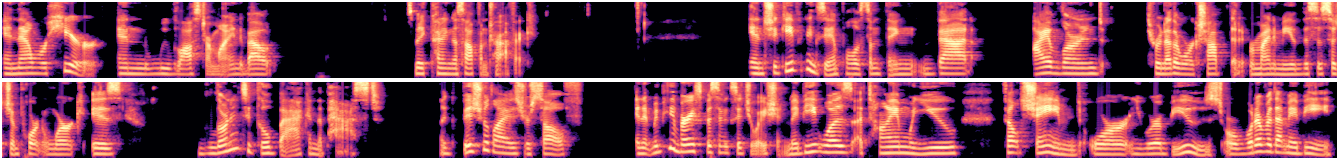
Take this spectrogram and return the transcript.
And now we're here and we've lost our mind about somebody cutting us off on traffic. And she gave an example of something that I have learned through another workshop that it reminded me of this is such important work is learning to go back in the past. Like visualize yourself and it may be a very specific situation. Maybe it was a time when you felt shamed or you were abused or whatever that may be.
